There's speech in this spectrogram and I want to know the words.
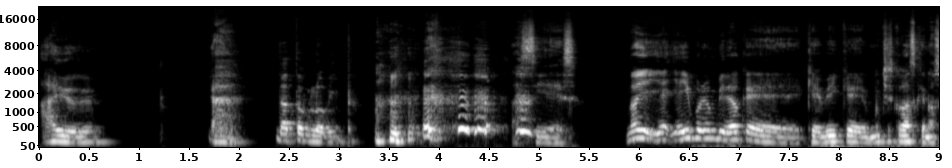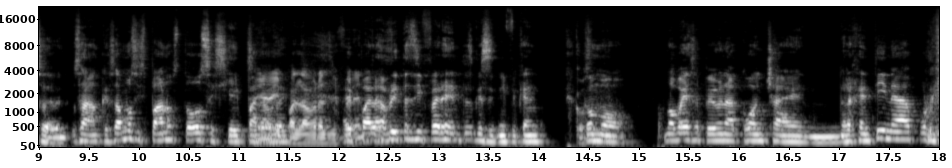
Ay, Dios mío. Dato globito. Así es. No, y, y- y ahí por ahí un video que, que vi que muchas cosas que no se deben. O sea, aunque somos hispanos, todos sí, sí hay Sí, palabras. hay palabras hay diferentes. palabritas diferentes que significan Cosas- como no vayas a pedir una concha en Argentina porque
